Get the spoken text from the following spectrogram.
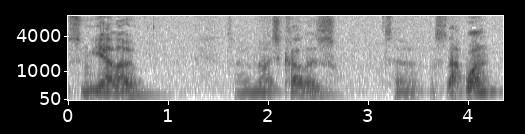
some yellow. So nice colours. So that's that one.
